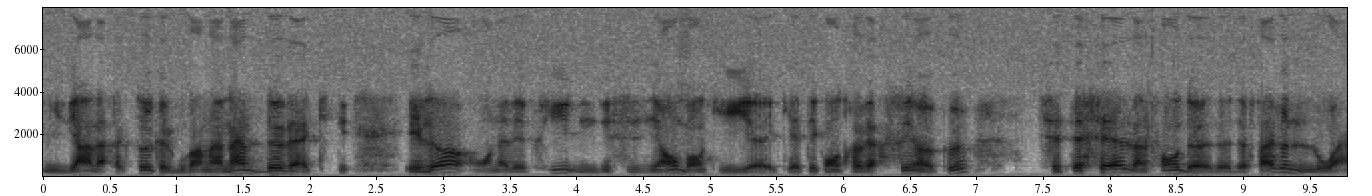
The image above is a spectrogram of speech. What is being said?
milliard la facture que le gouvernement devait acquitter. Et là, on avait pris une décision, bon, qui, euh, a été controversée un peu. C'était celle, dans le fond, de, faire une loi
